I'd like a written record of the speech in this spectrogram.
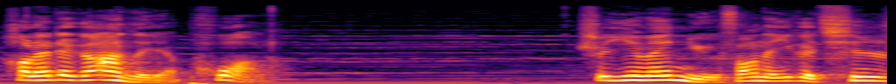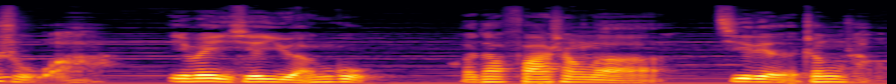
后来这个案子也破了，是因为女方的一个亲属啊，因为一些缘故和他发生了激烈的争吵，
